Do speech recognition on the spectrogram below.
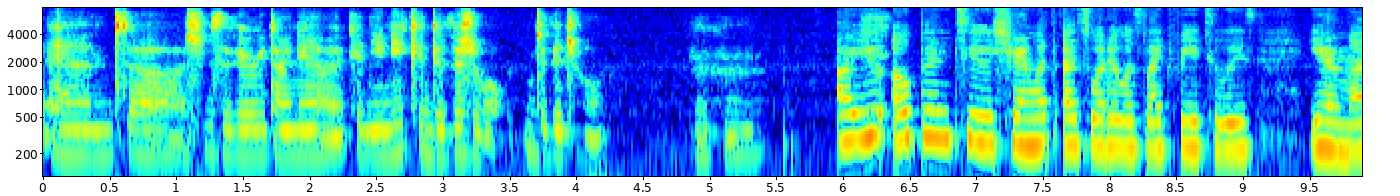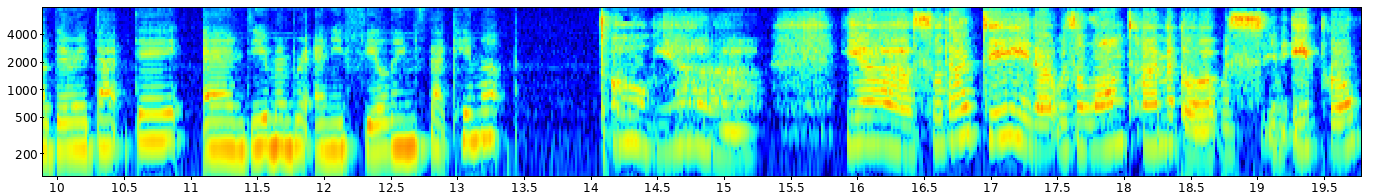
and uh, she was a very dynamic and unique individual. Individual. Mm-hmm. Are you open to sharing with us what it was like for you to lose your mother that day? And do you remember any feelings that came up? Oh yeah, Yeah, so that day, that was a long time ago. It was in April,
